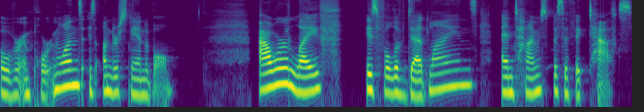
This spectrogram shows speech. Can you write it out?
over important ones is understandable. Our life is full of deadlines and time specific tasks,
